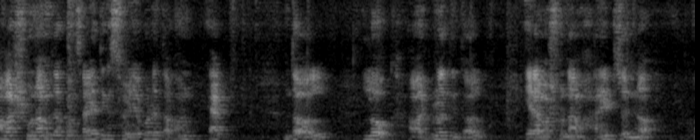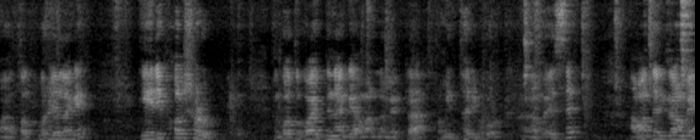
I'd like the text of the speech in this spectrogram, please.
আমার সুনাম যখন চারিদিকে ছড়িয়ে পড়ে তখন এক দল লোক, আমার বিরোধী দল, এরা আমার সুনাম হানির জন্য তৎপর হয়ে লাগে। এরই ফলস্বরূপ গত কয়েকদিন আগে আমার নামে একটা মিথ্যা রিপোর্ট হয়েছে। আমাদের গ্রামে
